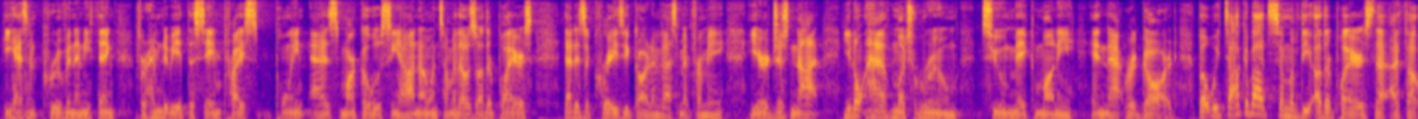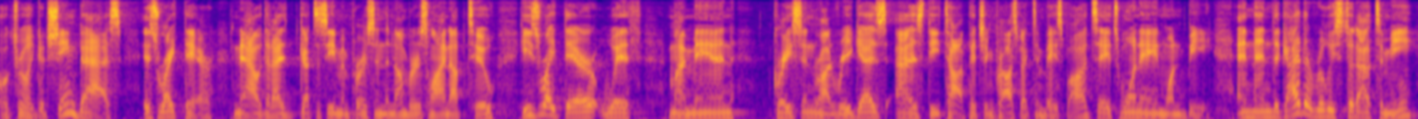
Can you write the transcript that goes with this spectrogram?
he hasn't proven anything. For him to be at the same price point as Marco Luciano and some of those other players, that is a crazy card investment for me. You're just not, you don't have much room to make money in that regard. But we talk about some of the other players that I thought looked really good. Shane Baz is right there now that I got to see him in person. The numbers line up too. He's right there with my man Grayson Rodriguez as the top pitching prospect in baseball. I'd say it's 1A and 1B. And then the guy that really stood out to me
